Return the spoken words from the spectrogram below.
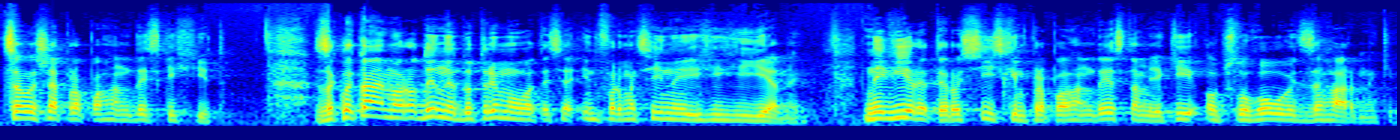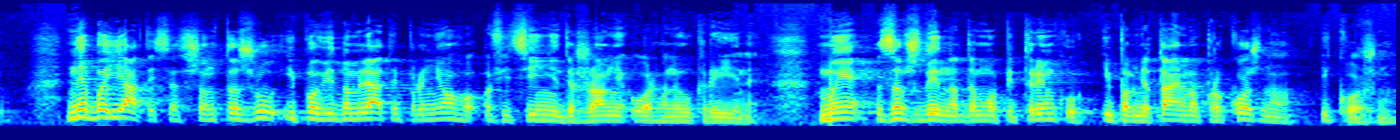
Це лише пропагандистський хід. Закликаємо родини дотримуватися інформаційної гігієни, не вірити російським пропагандистам, які обслуговують загарбників, не боятися шантажу і повідомляти про нього офіційні державні органи України. Ми завжди надамо підтримку і пам'ятаємо про кожного і кожну.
